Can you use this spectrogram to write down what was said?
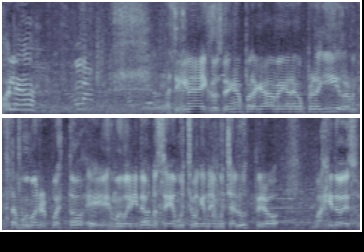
¡Hola! Así que nada, hijos, vengan por acá, vengan a comprar aquí. Realmente está muy bueno el puesto, eh, es muy bonito. No se ve mucho porque no hay mucha luz, pero más que todo eso.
